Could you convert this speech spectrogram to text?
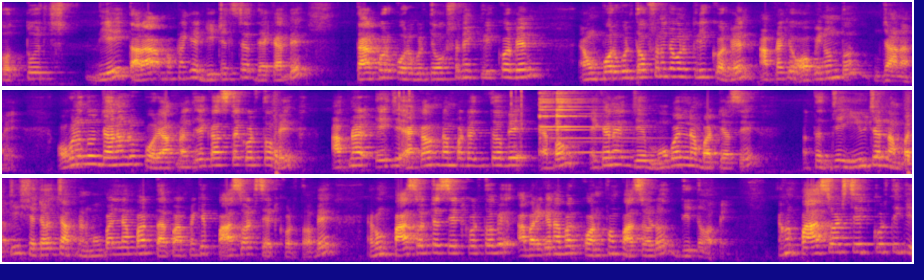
তথ্য দিয়েই তারা আপনাকে ডিটেলসটা দেখাবে। তারপর পরবর্তী অপশনে ক্লিক করবেন এবং পরবর্তী অপশনে যখন ক্লিক করবেন, আপনাকে অভিনন্দন জানাবে। অভিনন্দন জানানোর পরে আপনার যে কাজটা করতে হবে, আপনার এই যে অ্যাকাউন্ট নাম্বারটা দিতে হবে এবং এখানে যে মোবাইল নাম্বারটি আছে, অর্থাৎ যে ইউজার নাম্বারটি সেটা হচ্ছে আপনার মোবাইল নাম্বার তারপর আপনাকে পাসওয়ার্ড সেট করতে হবে এবং পাসওয়ার্ডটা সেট করতে হবে, আবার এখানে আবার কনফার্ম পাসওয়ার্ডও দিতে হবে। এখন পাসওয়ার্ড সেট করতে কি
